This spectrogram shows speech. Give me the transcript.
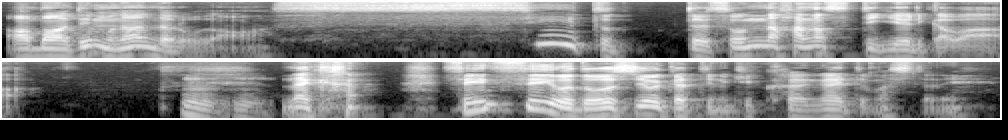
あ、まあでもなんだろうな。生徒とそんな話すっていうよりかは、うんうん。なんか、先生をどうしようかっていうの結構考えてましたね。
